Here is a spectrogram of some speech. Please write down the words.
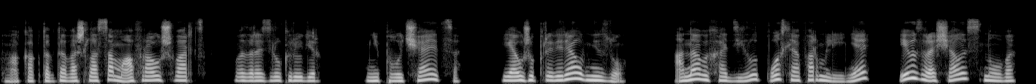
А как тогда вошла сама фрау Шварц? Возразил Крюгер. Не получается. Я уже проверял внизу. Она выходила после оформления и возвращалась снова.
